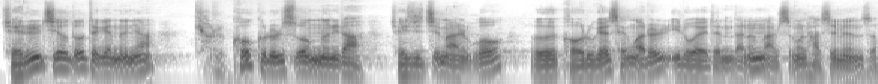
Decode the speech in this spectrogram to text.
죄를 지어도 되겠느냐? 결코 그럴 수 없느니라. 죄 짓지 말고 그 거룩의 생활을 이루어야 된다는 말씀을 하시면서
